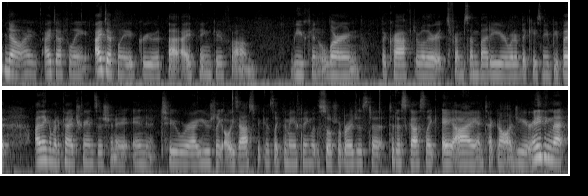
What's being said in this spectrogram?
No i, I definitely i definitely agree with that. I think if um, you can learn the craft whether it's from somebody or whatever the case may be but I think I'm going to kind of transition it into where I usually always ask because like the main thing with the social bridge is to, to discuss like AI and technology or anything that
